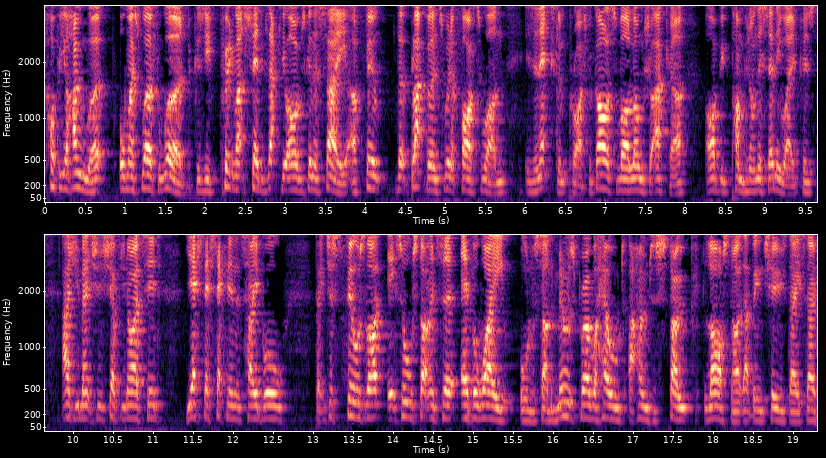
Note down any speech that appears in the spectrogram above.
copy your homework almost word for word because you've pretty much said exactly what I was going to say. I feel that Blackburn to win at 5 to 1 is an excellent price. Regardless of our long shot ACCA, I'd be pumping on this anyway because, as you mentioned, Sheffield United, yes, they're second in the table. But it just feels like it's all starting to ebb away all of a sudden. Middlesbrough were held at home to Stoke last night, that being Tuesday, so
